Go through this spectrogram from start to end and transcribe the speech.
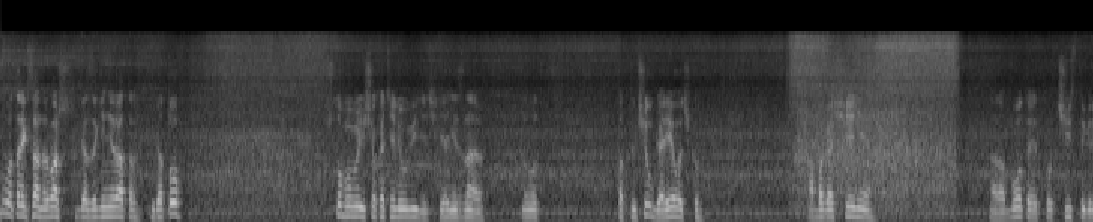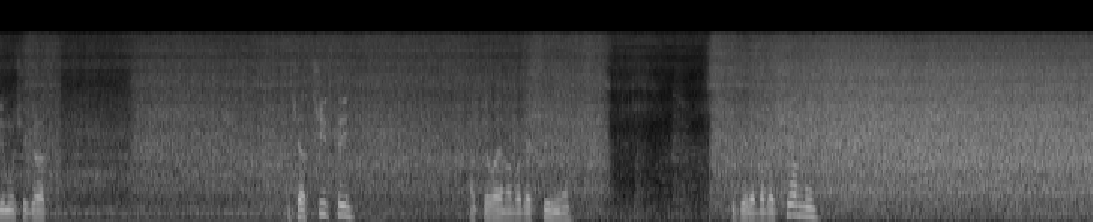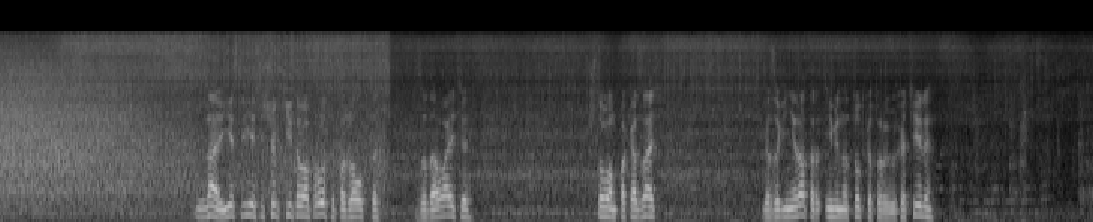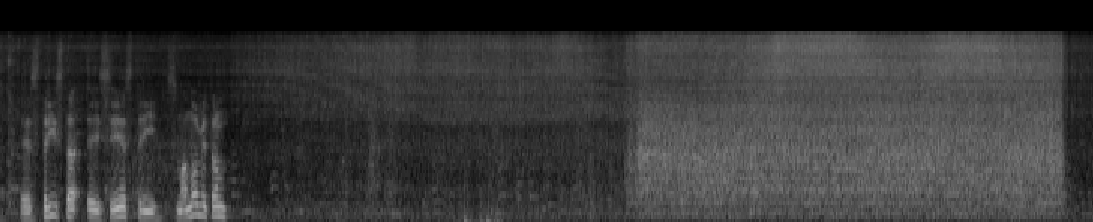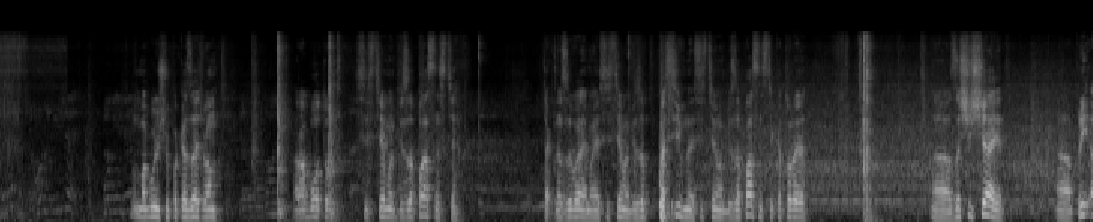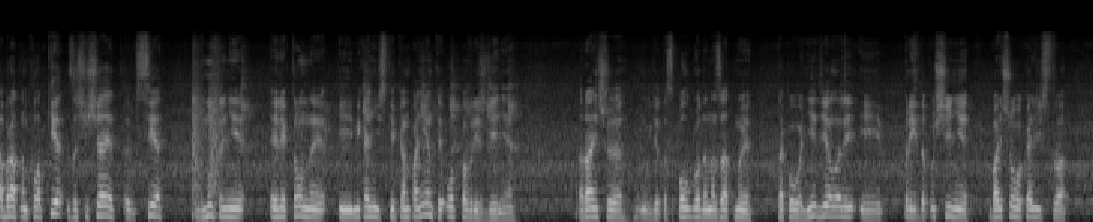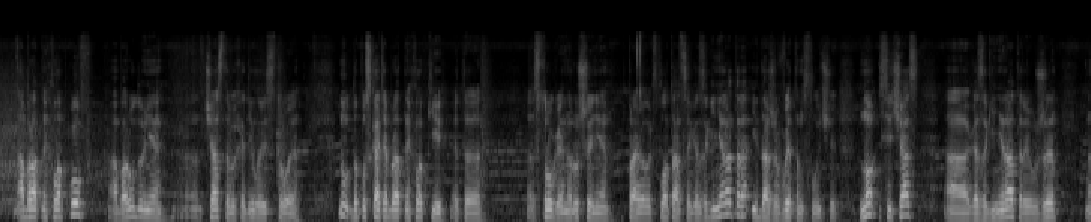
Ну вот, Александр, ваш газогенератор готов. Что бы вы еще хотели увидеть, я не знаю. Ну вот, подключил горелочку. Обогащение. Работает. Вот чистый гремучий газ. Сейчас чистый. Открываем обогащение. Теперь обогащенный. Не знаю, если есть еще какие-то вопросы, пожалуйста, задавайте. Что вам показать? Газогенератор именно тот, который вы хотели. S300 ACS3 с манометром. Ну, Могу еще показать вам работу системы безопасности. Так называемая система безо... пассивная система безопасности, которая э, защищает э, при обратном хлопке защищает все внутренние электронные и механические компоненты от повреждения. Раньше, ну, где-то с полгода назад мы такого не делали и при допущении большого количества обратных хлопков оборудование э, часто выходило из строя. Ну, допускать обратные хлопки – это строгое нарушение правил эксплуатации газогенератора, и даже в этом случае. Но сейчас э, газогенераторы уже э,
